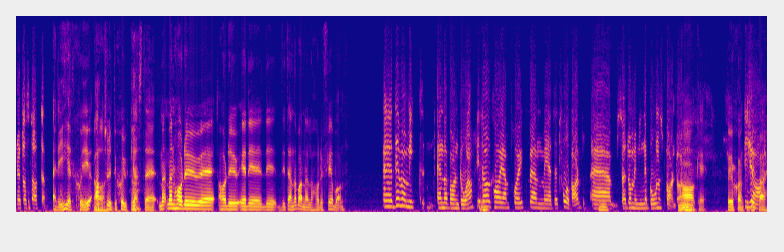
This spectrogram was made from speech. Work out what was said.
utav staten. Nej, det är helt sjukt, det är Ja. absolut det sjukaste. Men, men har du, eh, har du, är det, det ditt enda barn eller har du fler barn? Eh, Det var mitt enda barn då. Idag har jag en pojkvän med två barn. Eh, Så de är mina bonusbarn då. Ja okej. Det är ju skönt att Ja. slippa,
